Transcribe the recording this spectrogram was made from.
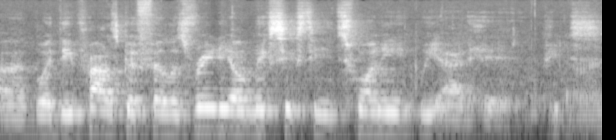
Uh, boy, D Prados Goodfellaz Radio, Mix 1620. We out of here. Peace.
